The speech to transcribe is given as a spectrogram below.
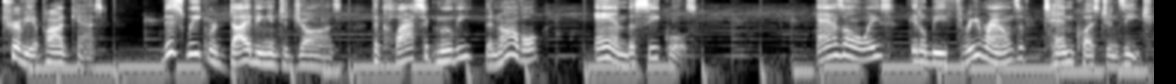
Trivia Podcast. This week we're diving into Jaws, the classic movie, the novel, and the sequels. As always, it'll be three rounds of 10 questions each.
